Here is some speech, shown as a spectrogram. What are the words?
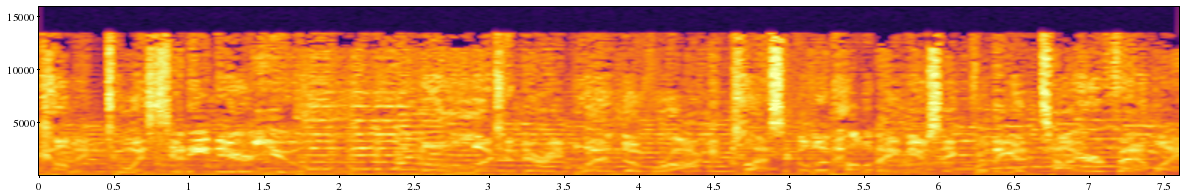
coming to a city near you. A legendary blend of rock, classical, and holiday music for the entire family.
